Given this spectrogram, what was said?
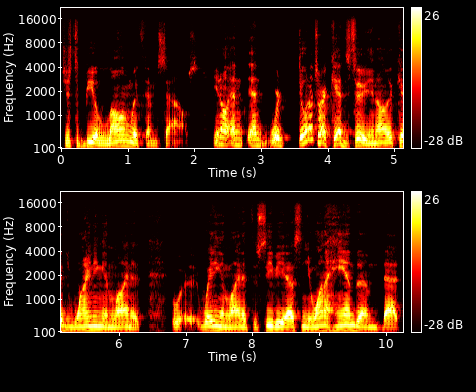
just to be alone with themselves. You know, and, and we're doing it to our kids too. You know, the kids whining in line at, waiting in line at the CVS, and you want to hand them that,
